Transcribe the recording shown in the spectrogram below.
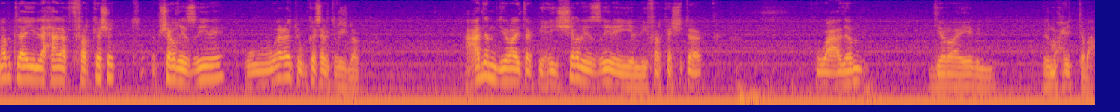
ما بتلاقي إلا حالك تفركشت بشغلة صغيرة ووقعت وانكسرت رجلك. عدم درايتك بهي الشغلة الصغيرة اللي فركشتك هو عدم دراية بالمحيط تبعك.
